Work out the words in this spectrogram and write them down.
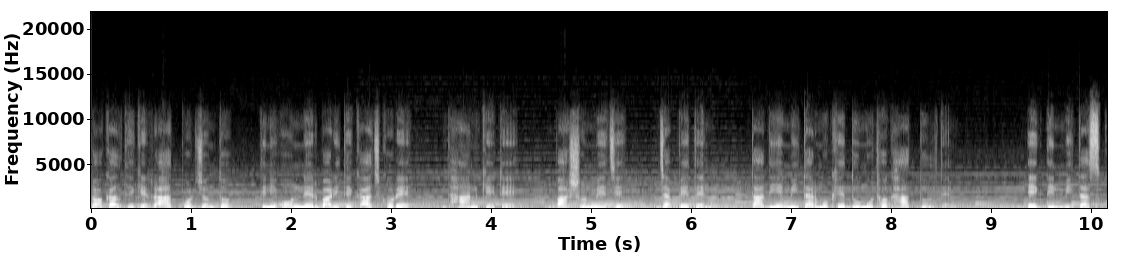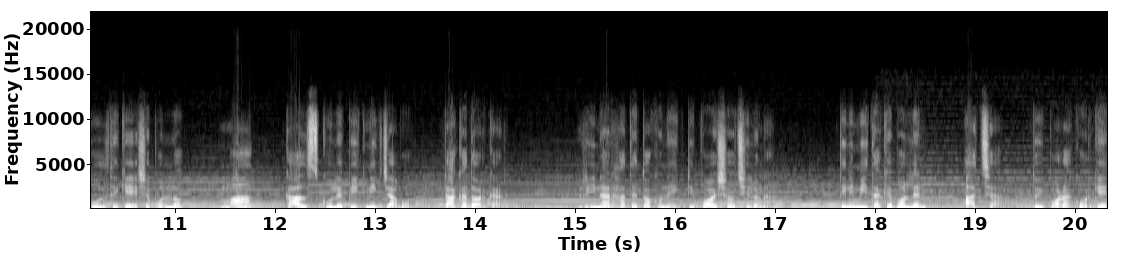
সকাল থেকে রাত পর্যন্ত তিনি অন্যের বাড়িতে কাজ করে ধান কেটে, বাসন মেজে যা পেতেন তা দিয়ে মিতার মুখে দুমুঠো ঘাত তুলতেন। একদিন মিতা স্কুল থেকে এসে বলল, মা, কাল স্কুলে পিকনিক যাব, টাকা দরকার। রিনার হাতে তখন একটি পয়সাও ছিল না। তিনি মিতাকে বললেন আচ্ছা তুই পড়া করগে,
